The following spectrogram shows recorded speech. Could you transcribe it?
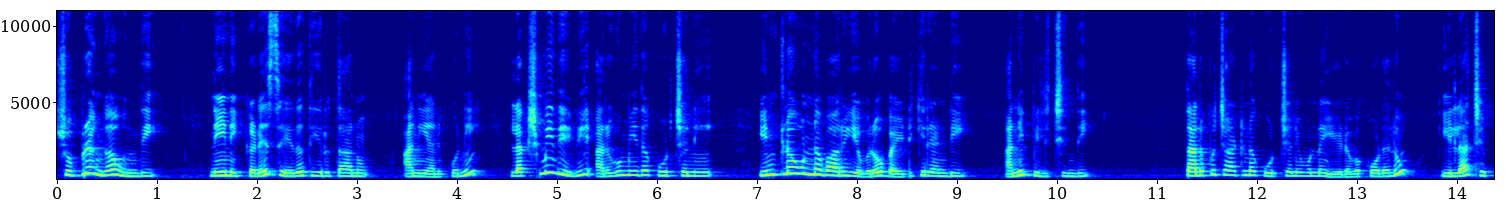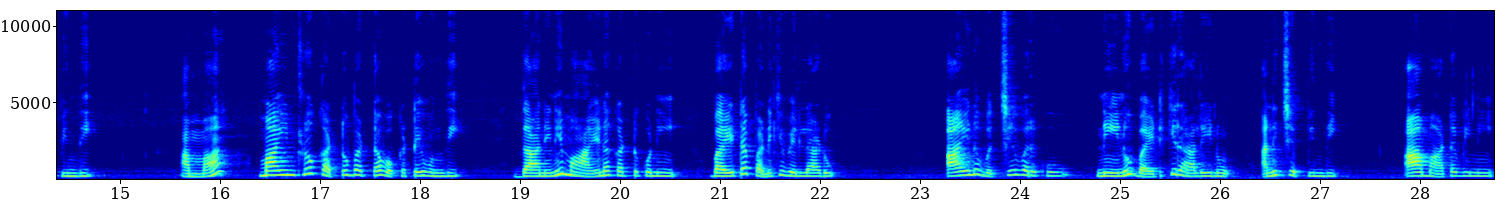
శుభ్రంగా ఉంది. నేనిక్కడే సేద తీరుతాను అని అనుకొని లక్ష్మీదేవి అరుగు మీద కూర్చొని ఇంట్లో ఉన్నవారు ఎవరో బయటికి రండి అని పిలిచింది. తలుపు చాటున కూర్చొని ఉన్న ఏడవ కోడలు ఇలా చెప్పింది. అమ్మా మా ఇంట్లో కట్టుబట్ట ఒకటే ఉంది. దానిని మా ఆయన కట్టుకొని బయట పనికి వెళ్ళాడు. ఆయన వచ్చే వరకు నేను బయటికి రాలేను అని చెప్పింది. ఆ మాట విని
